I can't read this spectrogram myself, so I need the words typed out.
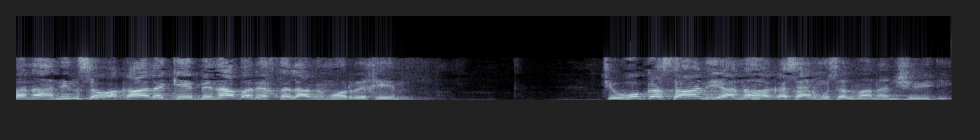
په نه نیم سو کاله کې بنا بر اختلاف مورخین چې و کسان یا نه کسان مسلمانان شوي دي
